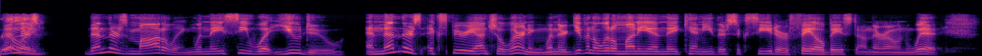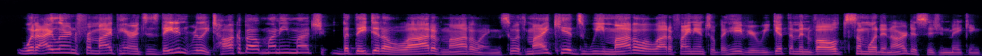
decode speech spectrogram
Then there's then there's modeling when they see what you do. And then there's experiential learning when they're given a little money and they can either succeed or fail based on their own wit. What I learned from my parents is they didn't really talk about money much, but they did a lot of modeling. So with my kids, we model a lot of financial behavior. We get them involved somewhat in our decision making.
